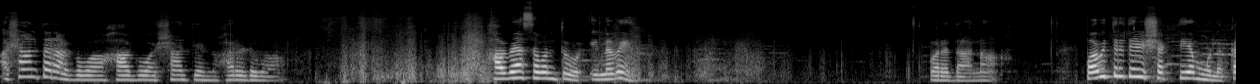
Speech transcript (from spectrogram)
ಅಶಾಂತರಾಗುವ ಹಾಗೂ ಅಶಾಂತಿಯನ್ನು ಹರಡುವ ಹವ್ಯಾಸವಂತೂ ಇಲ್ಲವೇ. ವರದಾನ. ಪವಿತ್ರತೆಯ ಶಕ್ತಿಯ ಮೂಲಕ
